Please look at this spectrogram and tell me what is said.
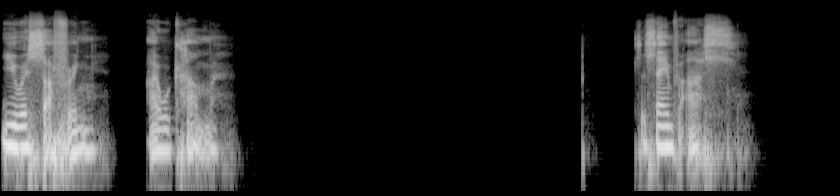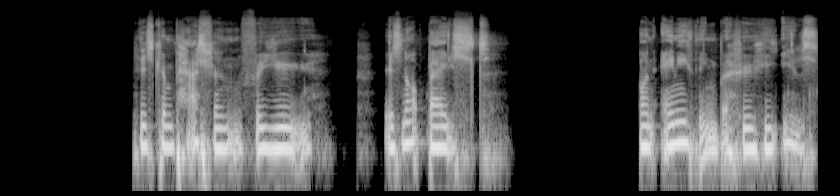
You are suffering, I will come. It's the same for us. His compassion for you is not based on anything but who He is.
